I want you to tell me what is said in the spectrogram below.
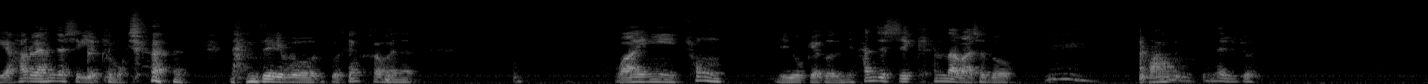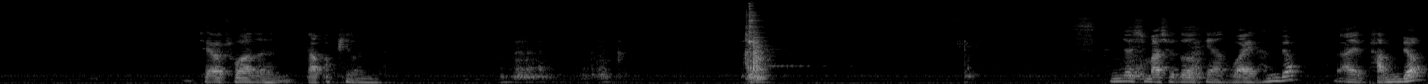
이게 하루에 한 잔씩 이렇게 먹지만 남들이 뭐 생각하면은 와인이 총 7개거든요 한 잔씩 했나 마셔도 와우 끝내주죠 제가 좋아하는 나파피노입니다 한 잔씩 마셔도 그냥 와인 한 병? 아니 반 병?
